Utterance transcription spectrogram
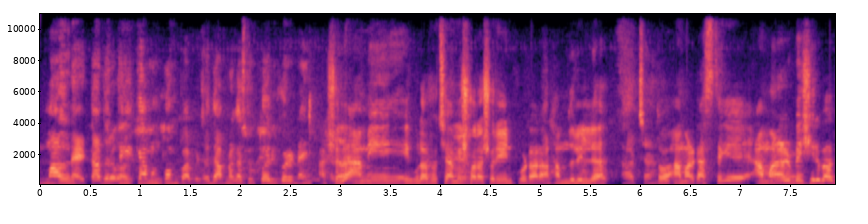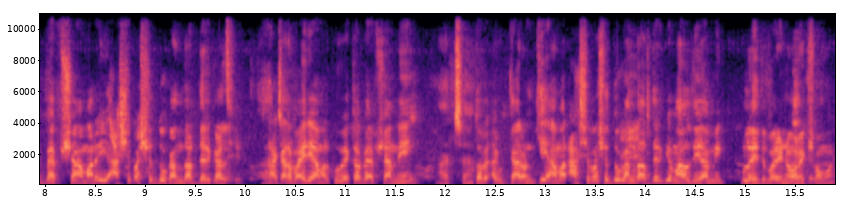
মাল নেয় তাদের থেকে কেমন কম পাবে? যদি আপনার কাছে তৈরি করে নেয়? আসলে আমি এগুলার হচ্ছে আমি সরাসরি ইম্পোর্টার আলহামদুলিল্লাহ। আচ্ছা। তো আমার কাছ থেকে আমার বেশিরভাগ ব্যবসা আমার এই আশেপাশের দোকানদারদের কাছে। ঢাকার বাইরে আমার খুব একটা ব্যবসা নেই। আচ্ছা। তবে কারণ কি আমার আশেপাশের দোকানদারদেরকে মাল দিয়ে আমি খুলে দিতে পারি না অনেক সময়।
